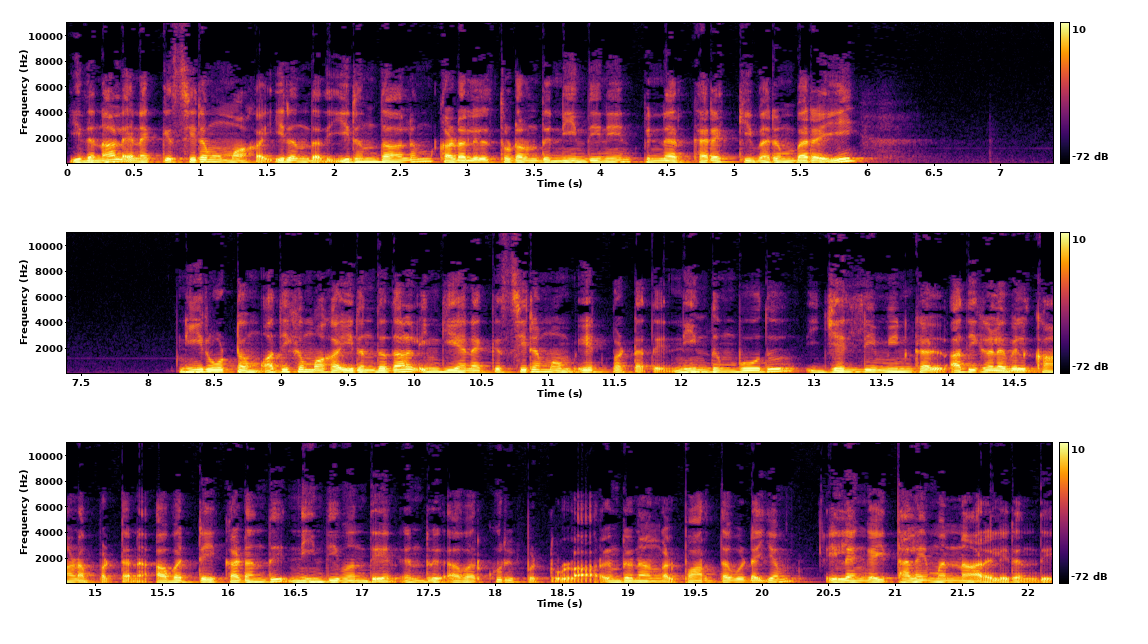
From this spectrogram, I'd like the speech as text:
இதனால் எனக்கு சிரமமாக இருந்தது. இருந்தாலும் கடலில் தொடர்ந்து நீந்தினேன். பின்னர் கரைக்கு வரும் வரை நீரோட்டம் அதிகமாக இருந்ததால் இங்கு எனக்கு சிரமம் ஏற்பட்டது. நீந்தும் போது ஜெல்லி மீன்கள் அதிகளவில் காணப்பட்டன. அவற்றை கடந்து நீந்தி வந்தேன் என்று அவர் குறிப்பிட்டுள்ளார். என்று நாங்கள் பார்த்த விடயம் இலங்கை தலைமன்னாரிலிருந்து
